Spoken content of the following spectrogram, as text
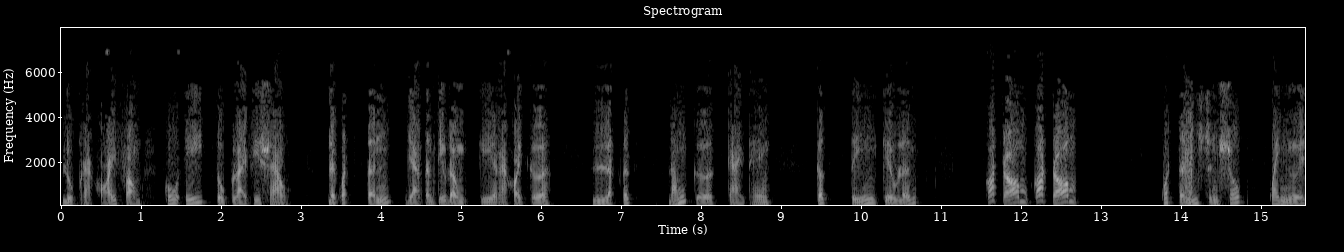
Lúc ra khỏi phòng, cố ý tụt lại phía sau, đợi quách tỉnh và tên tiểu đồng kia ra khỏi cửa. Lập tức đóng cửa cài then, cất tiếng kêu lớn. Có trộm, có trộm! Quách tỉnh sửng sốt, quay người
